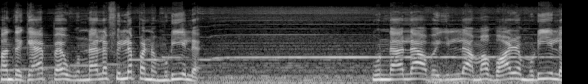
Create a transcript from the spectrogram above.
அந்த கேப்பை உன்னால ஃபில்லப் பண்ண முடியல. உன்னால அவ இல்லாம வாழ முடியல.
